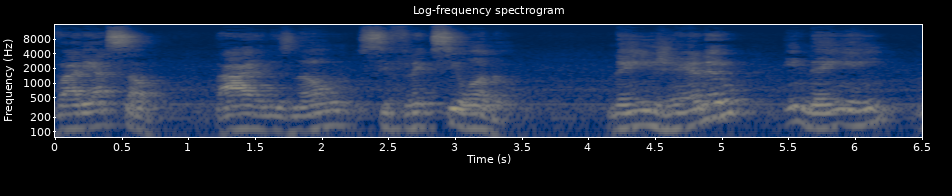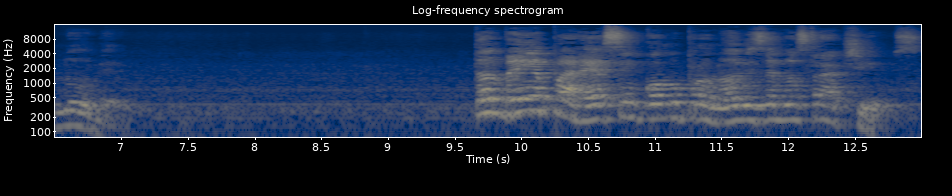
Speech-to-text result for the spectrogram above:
variação, tá? Eles não se flexionam, nem em gênero, e nem em número. Também aparecem como pronomes demonstrativos.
